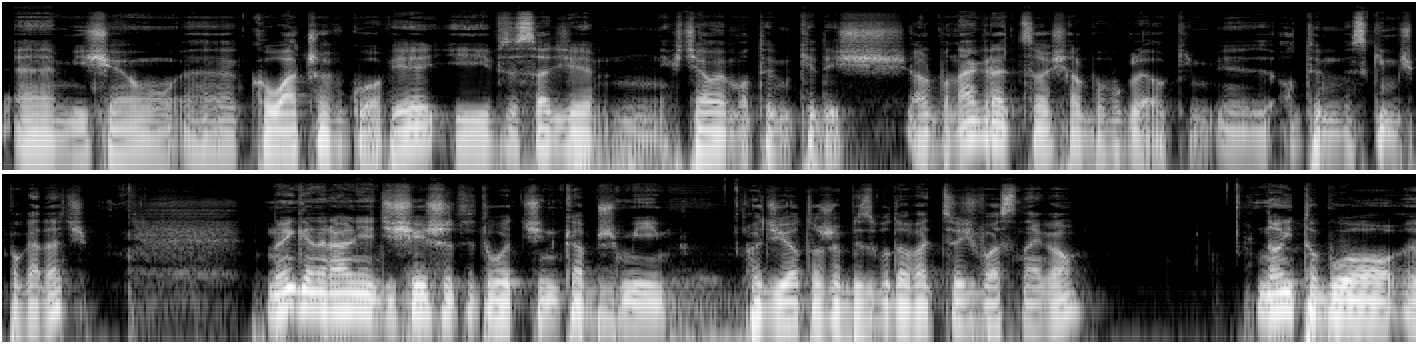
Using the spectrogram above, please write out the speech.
e, mi się e, kołacze w głowie i w zasadzie mm, chciałem o tym kiedyś albo nagrać coś, albo w ogóle o, kim, o tym z kimś pogadać. No i generalnie dzisiejszy tytuł odcinka brzmi: Chodzi o to, żeby zbudować coś własnego. No i to było,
